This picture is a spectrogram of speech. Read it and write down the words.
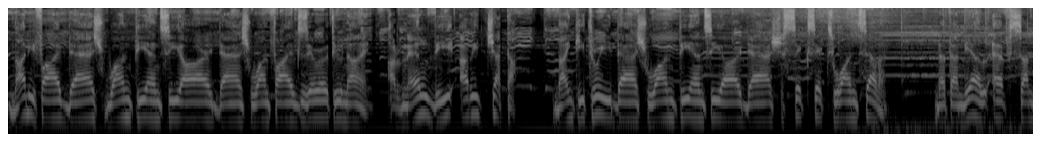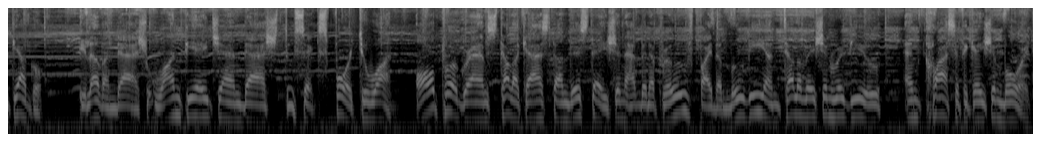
95-1PNCR-15029. Arnel V. Arichata, 93-1 PNCR-6617. Nathaniel F. Santiago, 11-1 PHN-26421. All programs telecast on this station have been approved by the Movie and Television Review and Classification Board.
